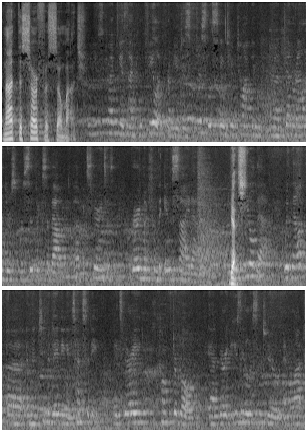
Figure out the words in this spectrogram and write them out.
not the surface so much. Well, you strike me as I can feel it from you, just, just listening to you talk in uh, generality or specifics about um, experiences, very much from the inside out. Yes. You feel that without uh, an intimidating intensity. It's very comfortable and very easy to listen to, and a lot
